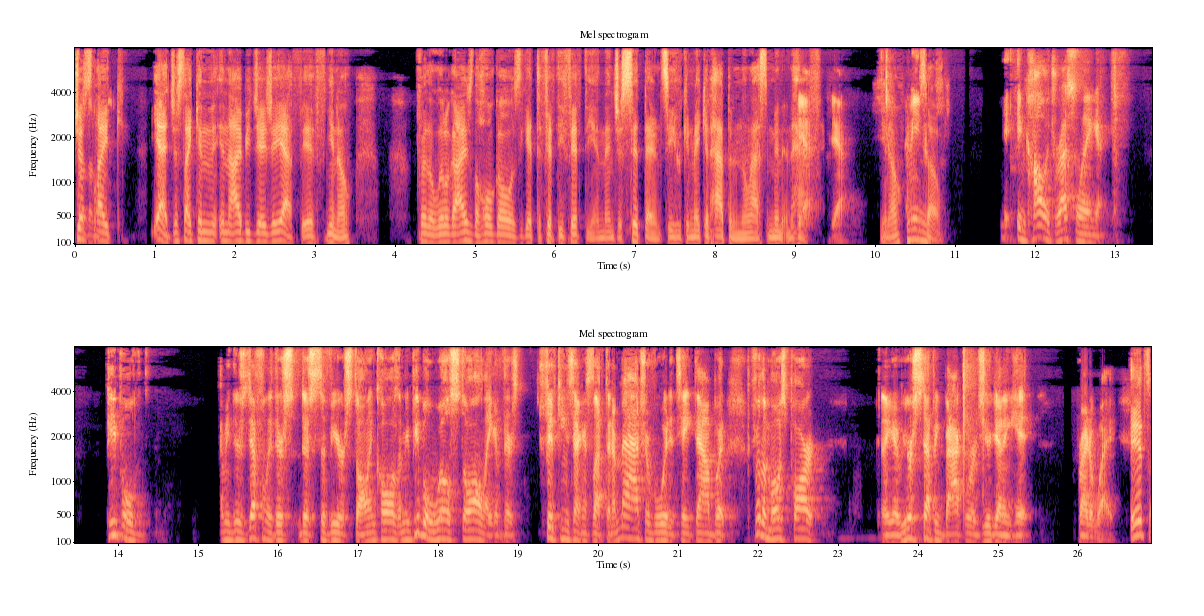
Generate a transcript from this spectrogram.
just like yeah just like in in the ibjjf if you know for the little guys the whole goal is to get to 50-50 and then just sit there and see who can make it happen in the last minute and a Yeah. half Yeah. you know I mean, so In college wrestling, people, I mean, there's definitely, there's, there's severe stalling calls. I mean, people will stall, like if there's 15 seconds left in a match, avoid a takedown. But for the most part, like if you're stepping backwards, you're getting hit right away. it's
